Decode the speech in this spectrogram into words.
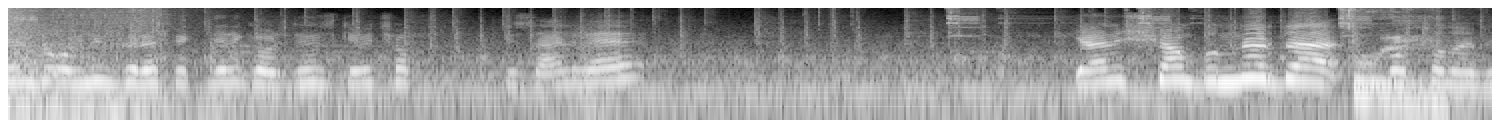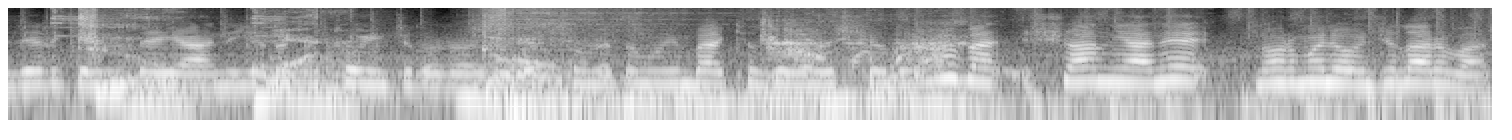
Hem de oyunun grafikleri gördüğünüz gibi çok güzel ve yani şu an bunlar da bot olabilir gene de yani ya da kötü oyuncular olabilir. Sonradan oyun belki zorlaşıyordur ama ben şu an yani normal oyuncular var.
